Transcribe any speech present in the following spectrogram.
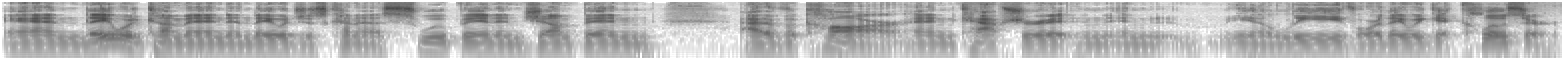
and they would come in and they would just kind of swoop in and jump in out of a car and capture it and, and you know leave or they would get closer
